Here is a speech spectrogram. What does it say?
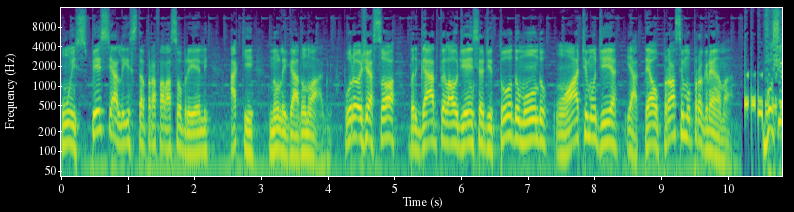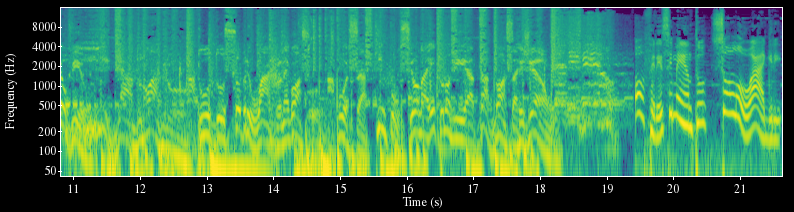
um especialista para falar sobre ele aqui no Ligado no Agro. Por hoje é só, obrigado pela audiência de todo mundo, um ótimo dia e até o próximo programa. Você ouviu Ligado no Agro, tudo sobre o agronegócio, a força que impulsiona a economia da nossa região. Oferecimento Soloagri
